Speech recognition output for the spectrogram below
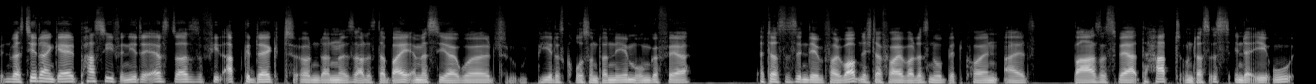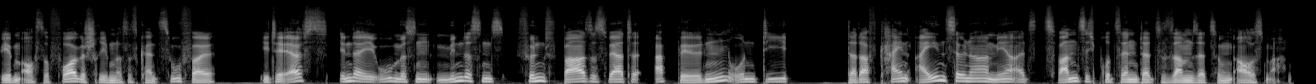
investiere dein Geld passiv in ETFs, du hast so viel abgedeckt und dann ist alles dabei, MSCI World, jedes große Unternehmen ungefähr. Das ist in dem Fall überhaupt nicht der Fall, weil es nur Bitcoin als Basiswert hat und das ist in der EU eben auch so vorgeschrieben, das ist kein Zufall. ETFs in der EU müssen mindestens fünf Basiswerte abbilden und die, da darf kein einzelner mehr als 20 Prozent der Zusammensetzung ausmachen.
